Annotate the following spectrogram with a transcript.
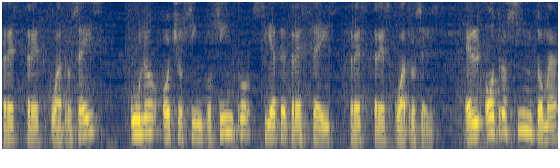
1-855-736-3346, 1-855-736-3346. El otro síntoma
